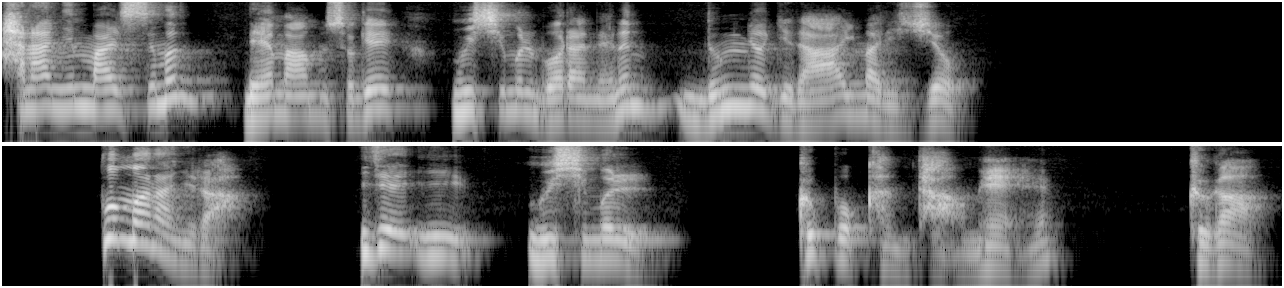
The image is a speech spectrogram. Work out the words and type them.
하나님 말씀은 내 마음속에 의심을 몰아내는 능력이다 이 말이죠. 뿐만 아니라 이제 이 의심을 극복한 다음에 그가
